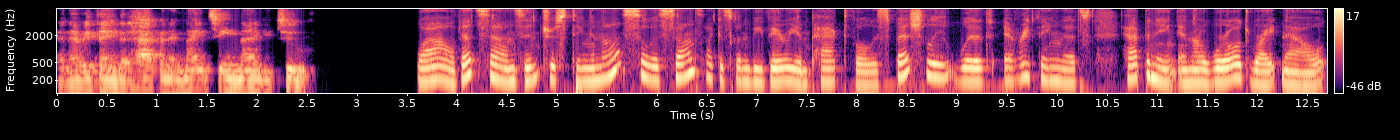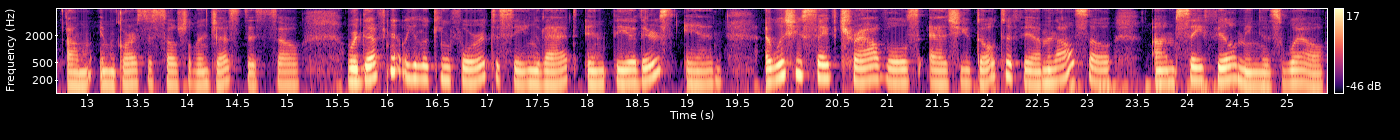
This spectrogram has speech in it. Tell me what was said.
and everything that happened in 1992. Wow, that sounds interesting. And also, it sounds like it's going to be very impactful, especially with everything that's happening in our world right now um, in regards to social injustice. So, we're definitely looking forward to seeing that in theaters. And I wish you safe travels as you go to film and also um, safe filming as well.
